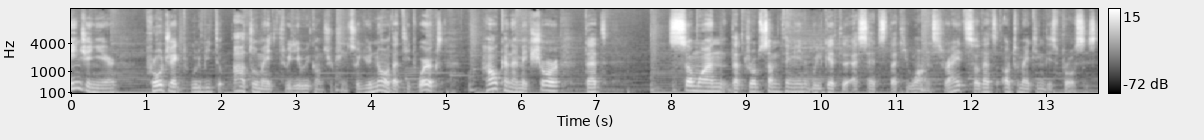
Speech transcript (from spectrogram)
engineer project will be to automate 3D reconstruction. So you know that it works. How can I make sure that someone that drops something in will get the assets that he wants, right? So that's automating this process.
